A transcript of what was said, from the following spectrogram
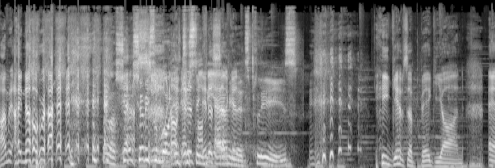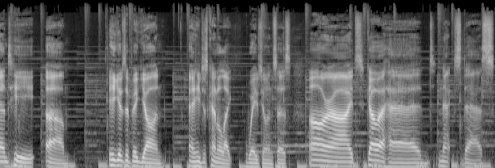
I mean, I know, right? Oh, show, show me some more Oh, in a- interesting in amulets, please. he gives a big yawn, and he um, he gives a big yawn, and he just kind of like waves you and says, "All right, go ahead, next desk."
